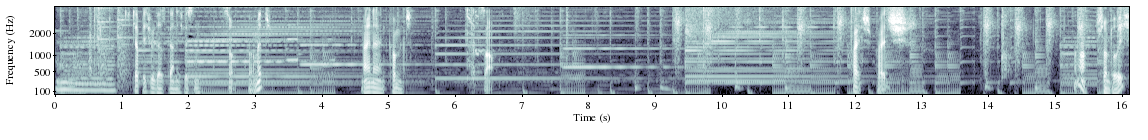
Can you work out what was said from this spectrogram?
Äh, ich glaube, ich will das gar nicht wissen. So, komm mit. Nein, nein, komm mit. So. Peitsch, peitsch. Ah, schon durch?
